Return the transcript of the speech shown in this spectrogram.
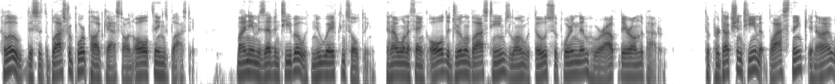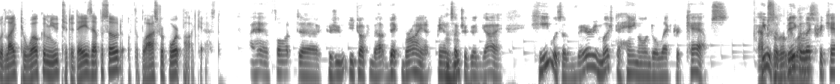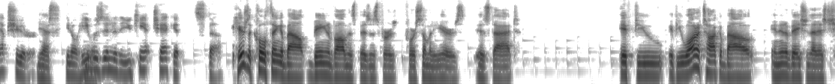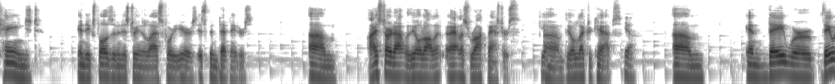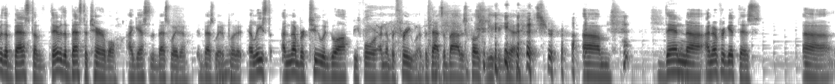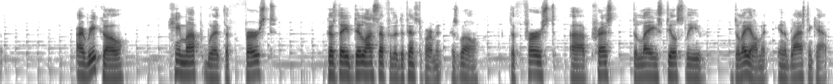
Hello, this is the Blast Report podcast on all things blasting. My name is Evan Tebow with New Wave Consulting, and I want to thank all the drill and blast teams along with those supporting them who are out there on the pattern. The production team at Blast Think and I would like to welcome you to today's episode of the Blast Report podcast. I have thought because you you talked about Vic Bryant being Mhm. such a good guy, he was a very much to hang on to electric caps. Absolutely he was a big was. electric cap shooter. Yes. You know, he, he was. was. into the you can't check it stuff. Here's the cool thing about being involved in this business for for so many years is that if you if you want to talk about an innovation that has changed in the explosive industry in the last 40 years, it's been detonators. Um, I started out with the old Atlas- Rockmasters, Yeah. um, the old electric caps. Yeah. Um, and they were they were the best of they were the best of terrible. I guess is the best way to the best way to put it. At least a number two would go off before a number three would, but that's about as close as you could get. That's. Um, then uh, I never forget this. Uh, IRECO came up with the first because they did a lot of stuff for the Defense Department as well. The first uh, press delay steel sleeve delay element in a blasting cap.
